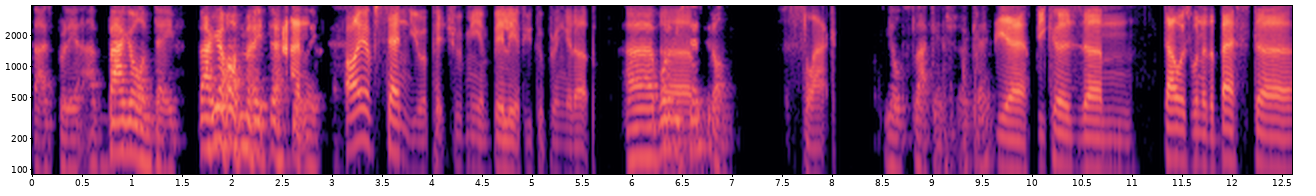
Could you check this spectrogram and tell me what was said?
that is brilliant. Uh, Bang on, Dave. Bang on, mate. Definitely. I have sent you a picture of me and Billy. If you could bring it up, Uh, what have you Um, sent it on? Slack. The old slackage. Okay. Yeah, because um, that was one of the best, uh,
